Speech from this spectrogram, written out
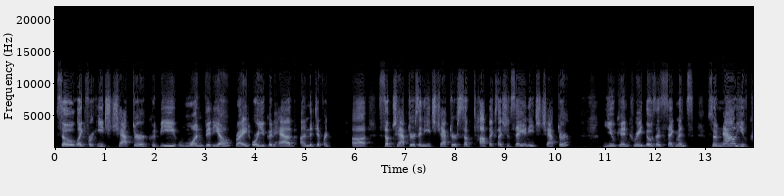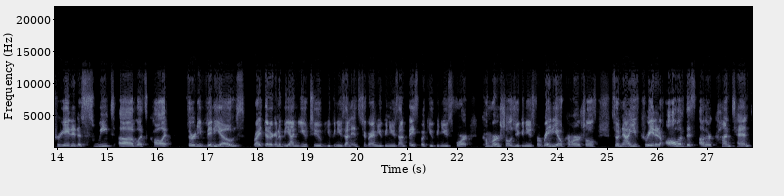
So like for each chapter could be one video, right? Or you could have on the different uh, sub chapters in each chapter, subtopics, I should say, in each chapter. You can create those as segments. So now you've created a suite of, let's call it 30 videos right? That are going to be on YouTube. You can use on Instagram. You can use on Facebook. You can use for commercials. You can use for radio commercials. So now you've created all of this other content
